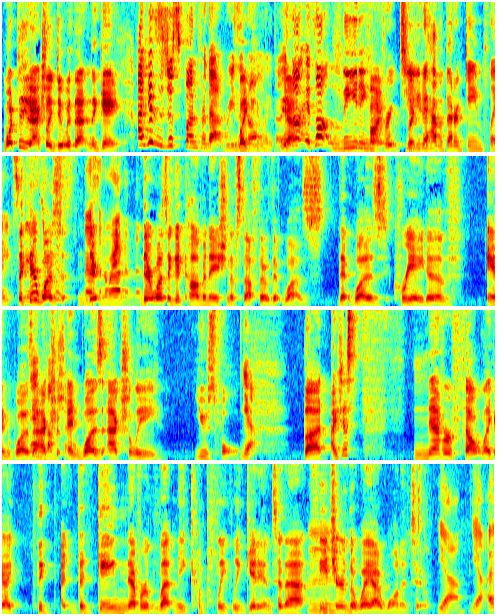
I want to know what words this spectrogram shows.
What do you actually do with that in the game? I guess it's just fun for that reason Like, only, though. yeah. It's, not, it's not leading for, to Like- you to have a better gameplay experience. Like there was just messing there, around in them. there was a good combination of stuff though that was that was creative and was actually and was actually useful. yeah. but I just never felt like I the the game never let me completely get into that Mm. feature the way I wanted to. Yeah, yeah. I,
